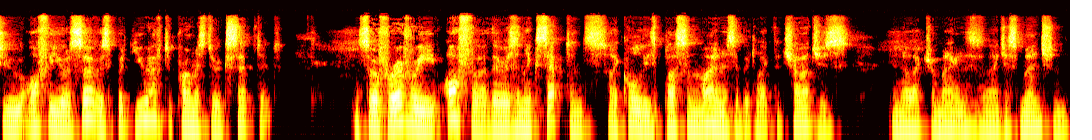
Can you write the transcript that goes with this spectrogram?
to offer you a service, but you have to promise to accept it. And so for every offer, there is an acceptance. I call these plus and minus, a bit like the charges in electromagnetism I just mentioned,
